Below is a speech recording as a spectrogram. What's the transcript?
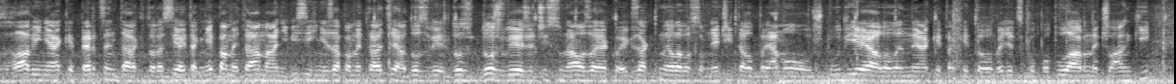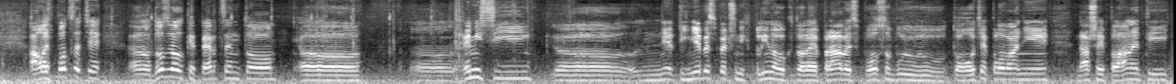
z hlavy nejaké percentá, ktoré si aj tak nepamätám, ani vy si ich nezapamätáte a dozvie, dož, dožvie, že či sú naozaj ako exaktné, lebo som nečítal priamo štúdie, ale len nejaké takéto vedecko-populárne články. Ale v podstate e, dosť veľké percento Eh, emisí eh, tých nebezpečných plynov, ktoré práve spôsobujú to oteplovanie našej planety,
